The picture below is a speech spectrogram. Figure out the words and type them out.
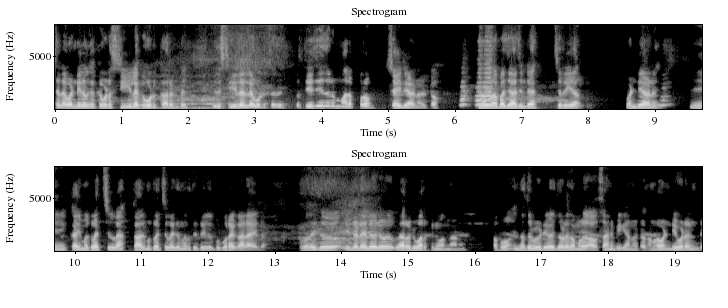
ചില വണ്ടികൾക്കൊക്കെ ഇവിടെ സ്റ്റീലൊക്കെ കൊടുക്കാറുണ്ട്. ഇത് സ്റ്റീലല്ല കൊടുത്തത്. പ്രത്യേകിച്ച് ഇതൊരു മലപ്പുറം ശൈലിയാണ് കേട്ടോ. ഇത് നമ്മുടെ ബജാജിന്റെ ചെറിയ വണ്ടിയാണ്. ഈ കൈമ ക്ലച്ചുള്ള കാൽമ ക്ലച്ചുള്ളൊക്കെ നിർത്തിയിട്ട് ഇപ്പോൾ കുറേ കാലമായല്ലോ അതുപോലെ ഇത് ഇതിന്റെ ഇടയിൽ ഒരു വേറൊരു വർക്കിന് വന്നാണ്. അപ്പോൾ ഇന്നത്തെ വീഡിയോ ഇതോടെ നമ്മൾ അവസാനിപ്പിക്കുകയാണ് കേട്ടോ. നമ്മുടെ വണ്ടി ഇവിടെ ഉണ്ട്.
